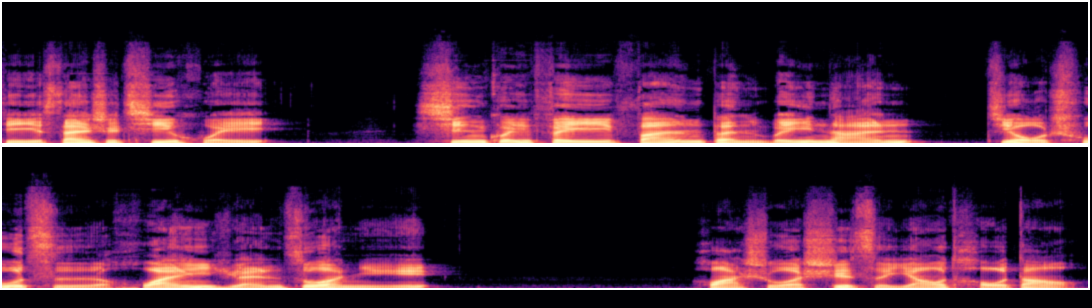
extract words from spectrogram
第三十七回，新贵妃反本为男，旧楚子还原作女。话说世子摇头道：“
